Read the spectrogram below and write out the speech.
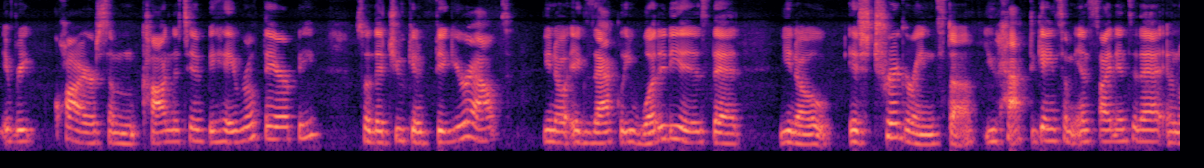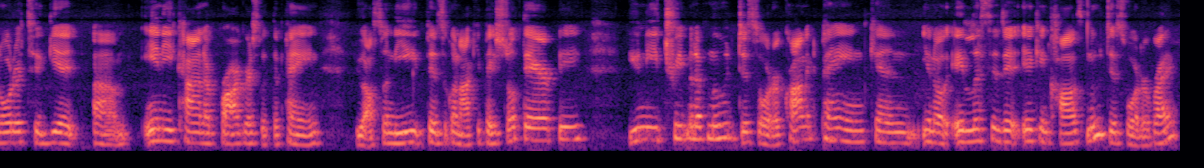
It requires some cognitive behavioral therapy so that you can figure out, you know, exactly what it is that, you know, is triggering stuff. You have to gain some insight into that in order to get um, any kind of progress with the pain. You also need physical and occupational therapy you need treatment of mood disorder. Chronic pain can, you know, elicit it, it can cause mood disorder, right?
